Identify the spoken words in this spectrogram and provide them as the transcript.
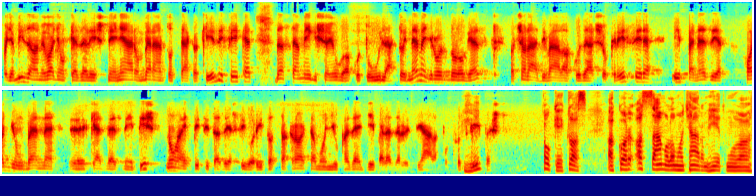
hogy a bizalmi vagyonkezelésnél nyáron berántották a kéziféket, de aztán mégis a jogalkotó úgy látta, hogy nem egy rossz dolog ez a családi vállalkozások részére, éppen ezért hagyjunk benne kedvezményt is, noha egy picit azért szigorítottak rajta mondjuk az egy évvel ezelőtti állapothoz uh-huh. képest. Oké, okay, klassz. Akkor azt számolom, hogy három hét múlva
